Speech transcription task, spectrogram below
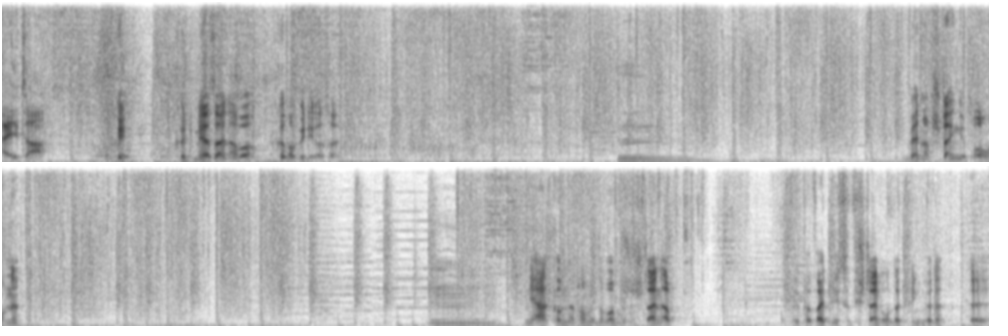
Alter. Okay. Könnte mehr sein, aber könnte auch weniger sein. Hm. Wir werden noch Stein gebrauchen, ne? Hm. Ja, komm, dann hauen wir noch mal ein bisschen Stein ab. Obwohl ich bei weitem nicht so viel Stein runterkriegen werde. Äh.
